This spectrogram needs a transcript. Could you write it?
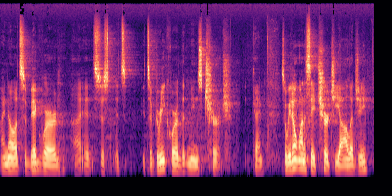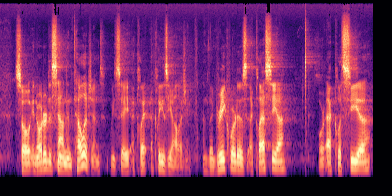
I know it's a big word. Uh, it's just, it's, it's a Greek word that means church. Okay? So we don't want to say churchiology. So in order to sound intelligent, we say ecclesiology. And the Greek word is ecclesia or ecclesia.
